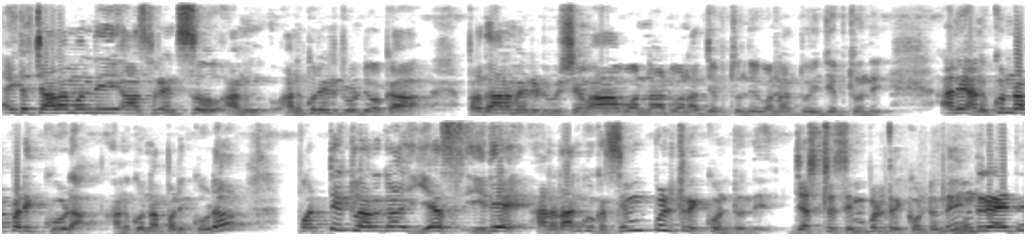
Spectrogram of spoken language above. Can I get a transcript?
అయితే చాలామంది ఆస్పిరెంట్స్ అను అనుకునేటటువంటి ఒక ప్రధానమైనటువంటి విషయం వన్ నాట్ వన్ అది చెప్తుంది వన్ నాట్ టూ ఇది చెప్తుంది అని అనుకున్నప్పటికి కూడా అనుకున్నప్పటికి కూడా పర్టికులర్గా ఎస్ ఇదే అనడానికి ఒక సింపుల్ ట్రిక్ ఉంటుంది. జస్ట్ సింపుల్ ట్రిక్ ఉంటుంది. ముందుగా అయితే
